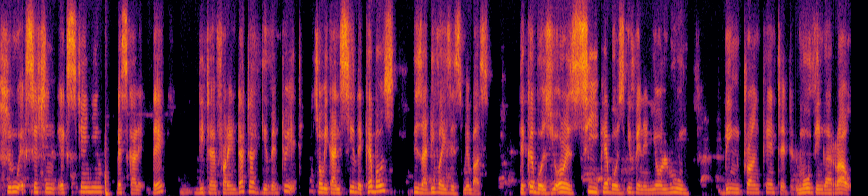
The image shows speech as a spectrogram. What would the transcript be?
through exchanging, exchanging basically the different data given to it. So we can see the cables. These are devices members. The cables, you always see cables even in your room being truncated, moving around,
